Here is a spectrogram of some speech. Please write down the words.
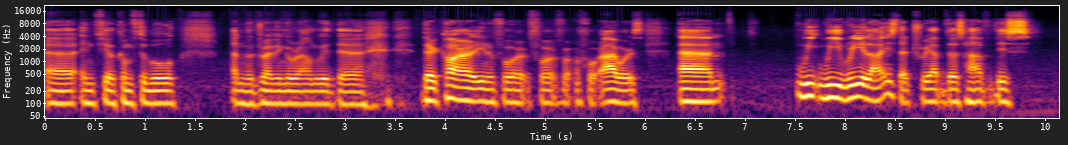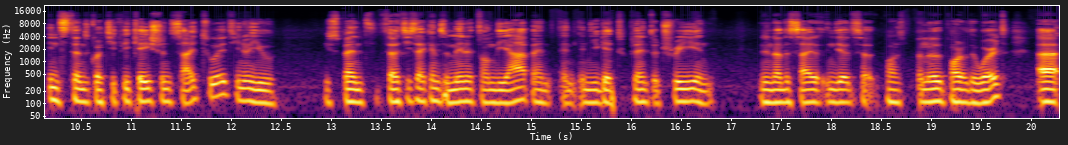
uh, and feel comfortable I don't know, driving around with the, their car, you know, for, for, for, for hours. Um, we, we realize that Treeapp does have this instant gratification side to it. You know, you, you spend 30 seconds a minute on the app and, and, and you get to plant a tree in, in another side, in the other part, another part of the world. Uh,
